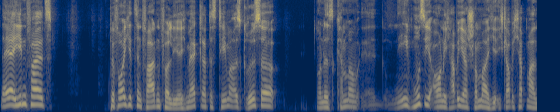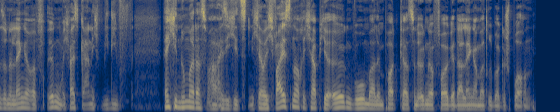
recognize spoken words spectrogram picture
Naja, jedenfalls, bevor ich jetzt den Faden verliere, ich merke gerade, das Thema ist größer und das kann man, äh, nee, muss ich auch nicht, habe ich ja schon mal hier, ich glaube, ich habe mal so eine längere, irgendwo, ich weiß gar nicht, wie die, welche Nummer das war, weiß ich jetzt nicht, aber ich weiß noch, ich habe hier irgendwo mal im Podcast in irgendeiner Folge da länger mal drüber gesprochen.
